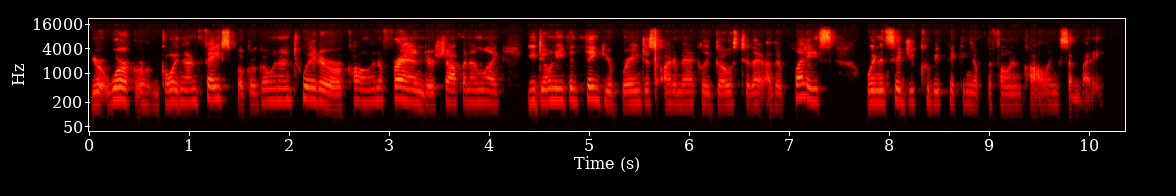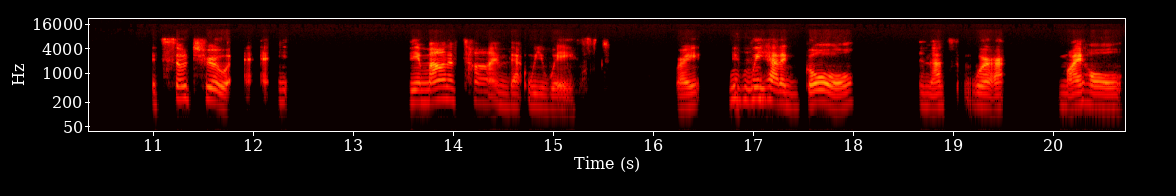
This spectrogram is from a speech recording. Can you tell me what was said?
you're at work or going on facebook or going on twitter or calling a friend or shopping online you don't even think your brain just automatically goes to that other place when instead you could be picking up the phone and calling somebody it's so true. The amount of time that we waste, right? Mm-hmm. If we mm-hmm. had a goal, and that's where my whole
